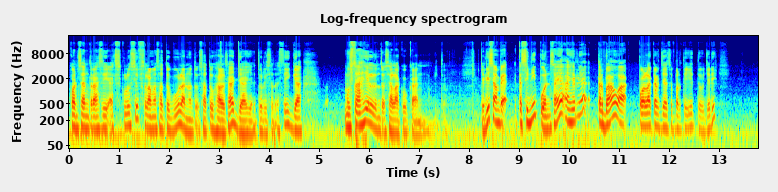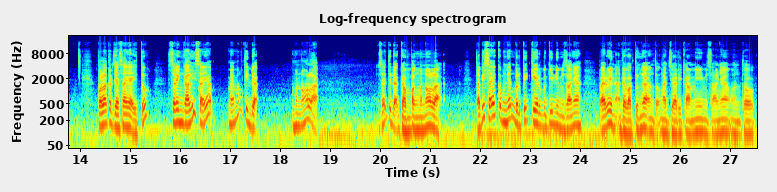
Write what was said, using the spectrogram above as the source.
konsentrasi eksklusif selama satu bulan untuk satu hal saja yaitu riset S3 mustahil untuk saya lakukan gitu. Jadi sampai ke sini pun saya akhirnya terbawa pola kerja seperti itu. Jadi pola kerja saya itu sering kali saya memang tidak menolak. Saya tidak gampang menolak tapi saya kemudian berpikir begini misalnya, Pak Erwin ada waktu nggak untuk ngajari kami misalnya untuk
